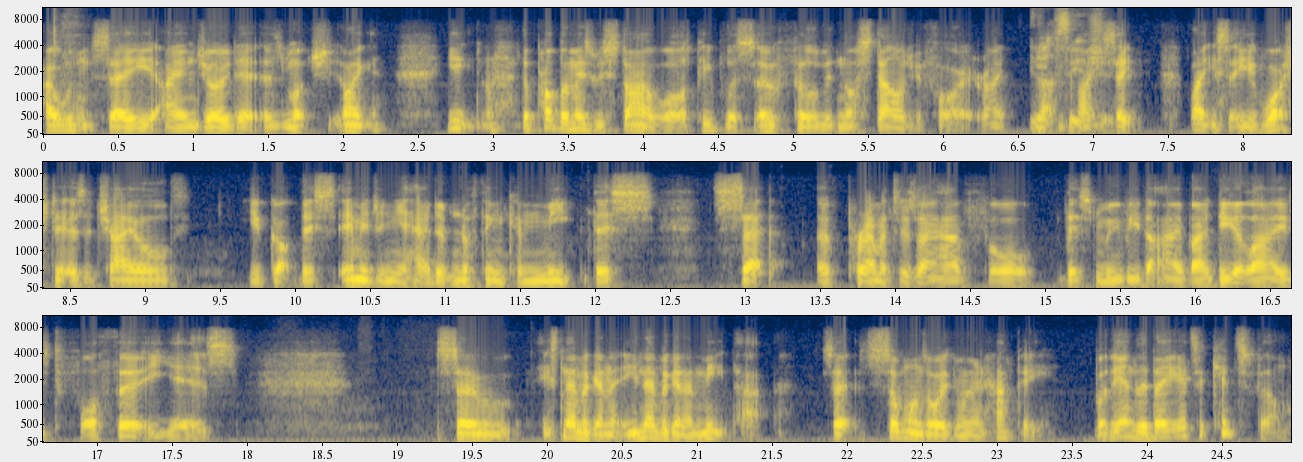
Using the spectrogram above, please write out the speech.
I wouldn't say I enjoyed it as much. Like, you, the problem is with Star Wars, people are so filled with nostalgia for it, right? That's like you say, like you say, you've watched it as a child. You've got this image in your head of nothing can meet this set of parameters I have for this movie that I've idealized for 30 years. So it's never gonna you're never gonna meet that. So someone's always gonna be unhappy. But at the end of the day, it's a kids' film.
